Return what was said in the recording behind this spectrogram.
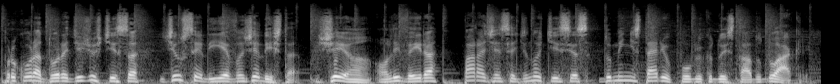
procuradora de justiça Gilceli Evangelista, Jean Oliveira, para a Agência de Notícias do Ministério Público do Estado do Acre.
